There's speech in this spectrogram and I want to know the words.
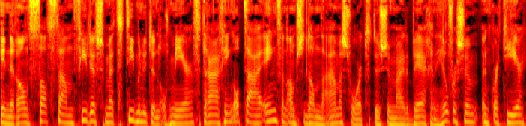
In de Randstad staan files met 10 minuten of meer vertraging op de A1 van Amsterdam naar Amersfoort. Tussen Muidenberg en Hilversum een kwartier.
